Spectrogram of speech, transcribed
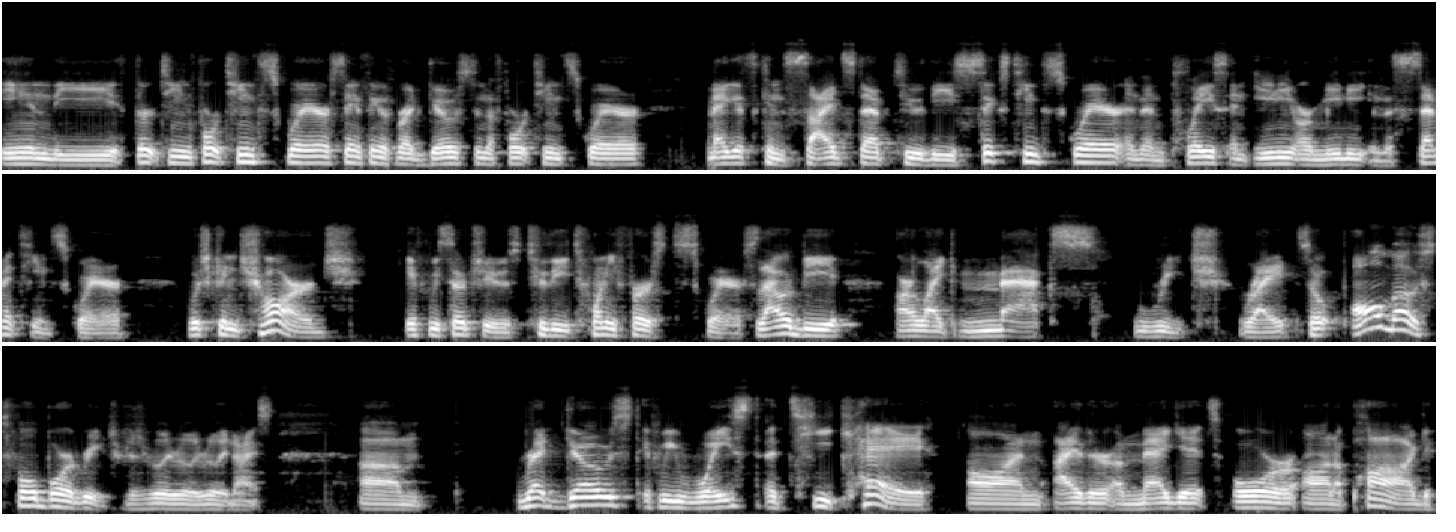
in the 13, 14th square. Same thing with Red Ghost in the 14th square. Maggots can sidestep to the 16th square and then place an Eni or Mini in the 17th square, which can charge, if we so choose, to the 21st square. So that would be our like max reach, right? So almost full board reach, which is really, really, really nice. Um, Red Ghost, if we waste a TK on either a maggot or on a pog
